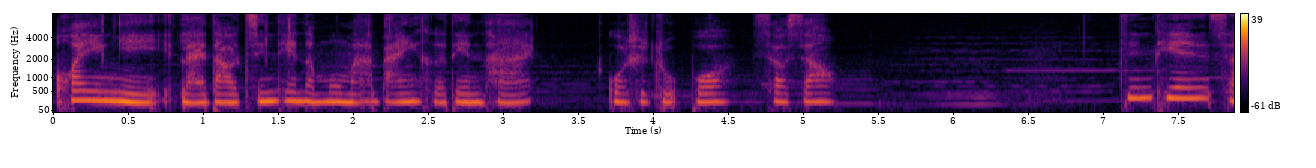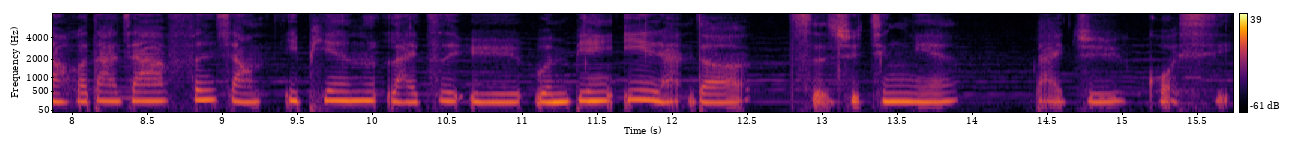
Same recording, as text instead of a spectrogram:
欢迎你来到今天的木马八音盒电台，我是主播潇潇。今天想和大家分享一篇来自于文编依然的“此去经年，白驹过隙”。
